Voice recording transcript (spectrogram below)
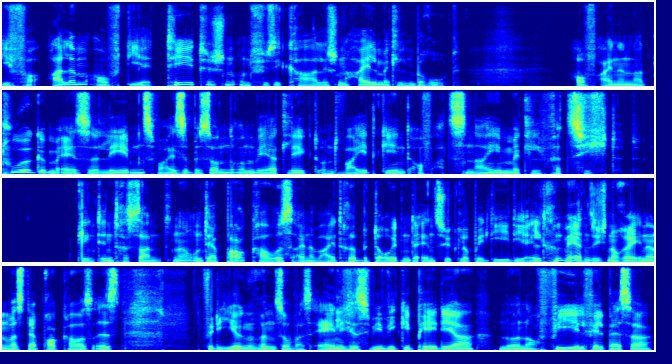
die vor allem auf diätetischen und physikalischen Heilmitteln beruht. auf eine naturgemäße Lebensweise besonderen Wert legt und weitgehend auf Arzneimittel verzichtet. Klingt interessant, ne? Und der Brockhaus, eine weitere bedeutende Enzyklopädie. Die Älteren werden sich noch erinnern, was der Brockhaus ist. Für die Jüngeren sowas ähnliches wie Wikipedia, nur noch viel, viel besser.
